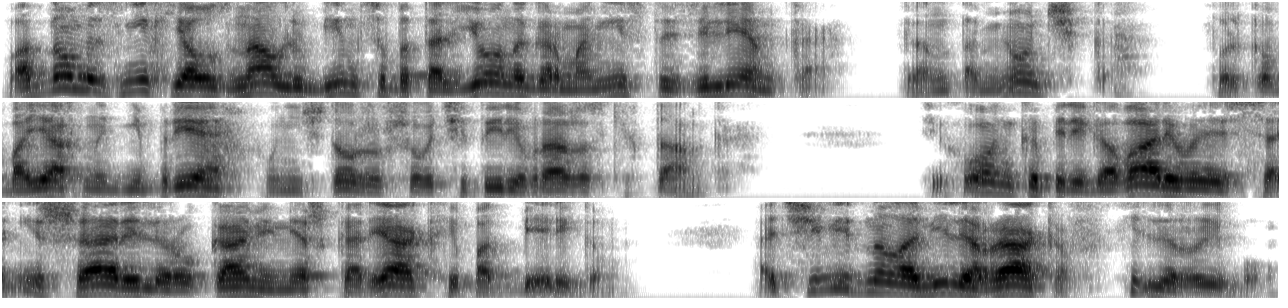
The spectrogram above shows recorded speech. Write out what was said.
В одном из них я узнал любимца батальона гармониста Зеленко, гранатометчика, только в боях на Днепре, уничтожившего четыре вражеских танка. Тихонько переговариваясь, они шарили руками меж коряк и под берегом. Очевидно, ловили раков или рыбу.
